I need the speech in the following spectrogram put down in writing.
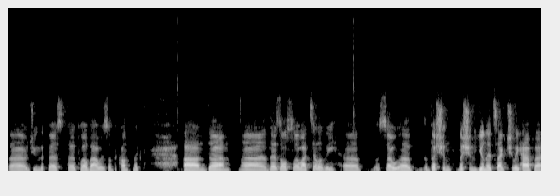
uh, during the first uh, 12 hours of the conflict. And um, uh, there's also artillery so uh, Russian Russian units actually have uh,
